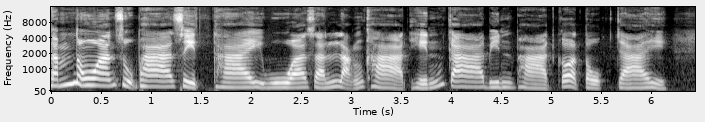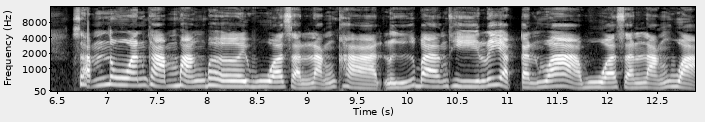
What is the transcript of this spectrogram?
สำนวนสุภาษิตไทย วัวสันหลังขาด เห็นกาบินผ่านก็ตกใจ สำนวนคำพังเพยวัวสันหลังขาด หรือบางทีเรียกกันว่า วัวสันหลังหวะ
